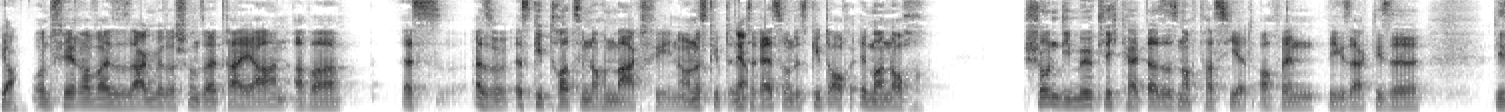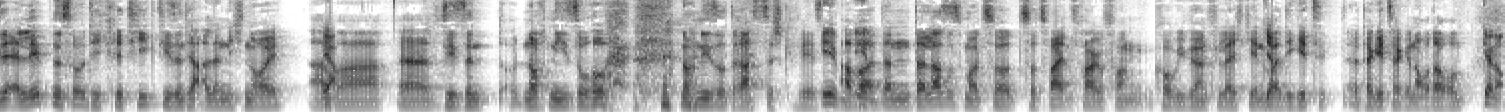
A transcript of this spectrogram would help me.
ja. Und fairerweise sagen wir das schon seit drei Jahren, aber es, also es gibt trotzdem noch einen Markt für ihn und es gibt Interesse ja. und es gibt auch immer noch schon die Möglichkeit, dass es noch passiert, auch wenn, wie gesagt, diese diese Erlebnisse und die Kritik, die sind ja alle nicht neu, aber ja. äh, sie sind noch nie so noch nie so drastisch gewesen. Eben, aber eben. dann dann lass uns mal zur, zur zweiten Frage von Kobe Björn vielleicht gehen, ja. weil die geht, da geht's ja genau darum. Genau.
